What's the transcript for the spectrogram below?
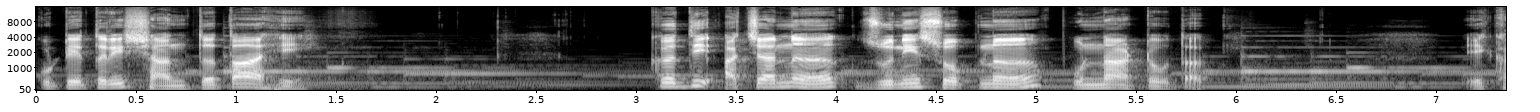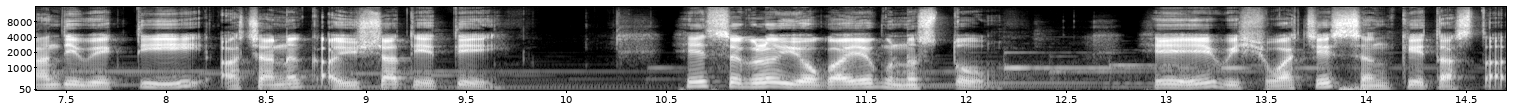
कुठेतरी शांतता आहे. कधी अचानक जुनी स्वप्न पुन्हा आठवतात. एखादी व्यक्ती अचानक आयुष्यात येते. हे सगळं योगायोग नसतो. हे विश्वाचे संकेत असतात.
